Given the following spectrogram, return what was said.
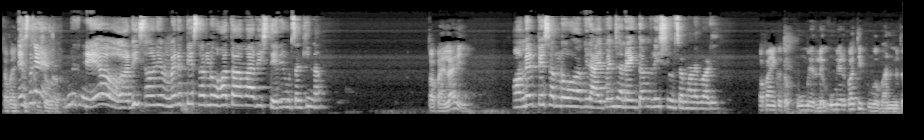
यो रिसाउने मेरो प्रेसर लो हो तमा रिस धेरै उठ्छ किन तपाईँलाई मेरो प्रेसर लो मेरो हाई पनि छैन एकदम रिस उठ्छ मलाई बढी तपाईँको त उमेरले उमेर कति पुग्यो भन्नु त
